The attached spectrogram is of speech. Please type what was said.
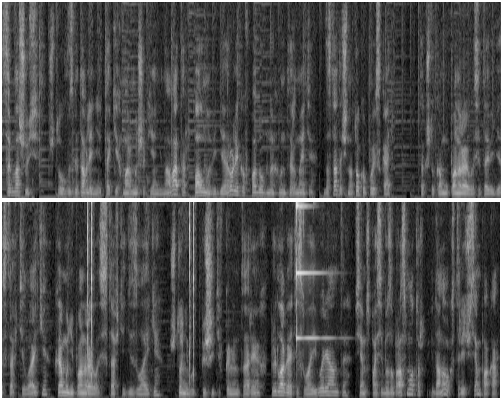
Соглашусь, что в изготовлении таких мормышек я не новатор. Полно видеороликов подобных в интернете. Достаточно только поискать. Так что, кому понравилось это видео, ставьте лайки. Кому не понравилось, ставьте дизлайки. Что-нибудь пишите в комментариях. Предлагайте свои варианты. Всем спасибо за просмотр и до новых встреч. Всем пока.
